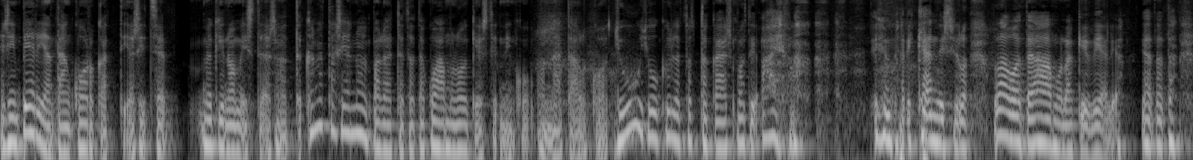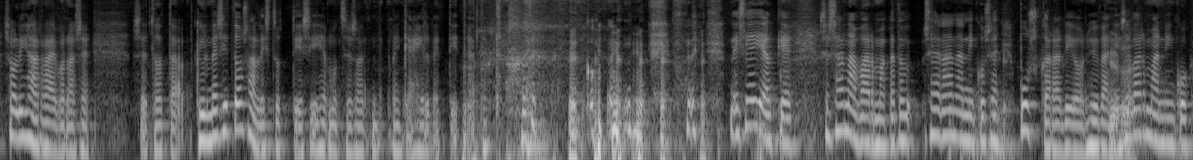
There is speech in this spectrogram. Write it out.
ja siinä perjantain korkattiin ja sitten se mökin omistaja sanoi, että kannattaa siellä noin paljon, että tuota, kun aamulla oikeasti niin on näitä alkoot. Juu, juu, kyllä totta kai. Ja mä otin aivan ympäri känni silloin lauantai-aamunakin vielä. Ja, ja tota, se oli ihan raivona se, se tota, kyllä me sitten osallistuttiin siihen, mutta se sanoi, että menkää helvettiin täältä. niin sen jälkeen se sana varmaan, kato, se on aina niin kuin se puskaradio on hyvä, kyllä. niin se varmaan niin kuin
